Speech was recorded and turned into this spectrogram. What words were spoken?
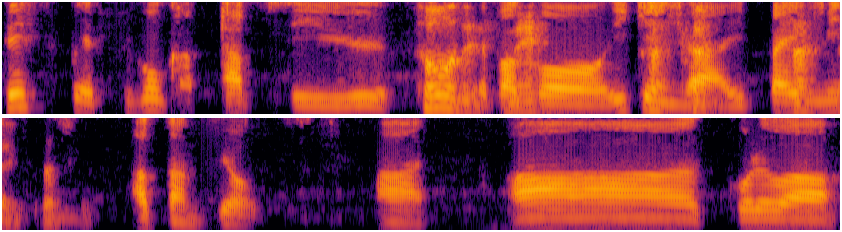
デスペすごかったっていう、やっぱそうですね。こう、意見がいっぱい。あったんですよ。はい。あー、これは、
